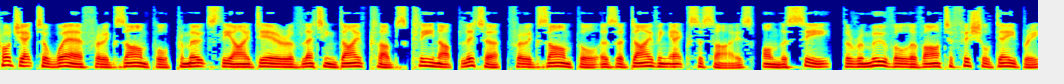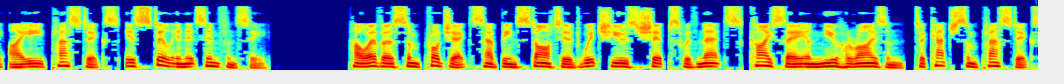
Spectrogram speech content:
Project Aware for example promotes the idea of letting dive clubs clean up litter, for example as a diving exercise. On the sea, the removal of artificial debris i.e. plastics is still in its infancy. However some projects have been started which used ships with nets Kaisei and New Horizon, to catch some plastics,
